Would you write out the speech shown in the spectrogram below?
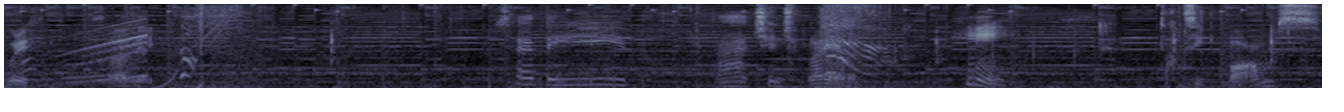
Griffin. Sorry. Sorry. Ah, change player. Hmm. Toxic bombs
